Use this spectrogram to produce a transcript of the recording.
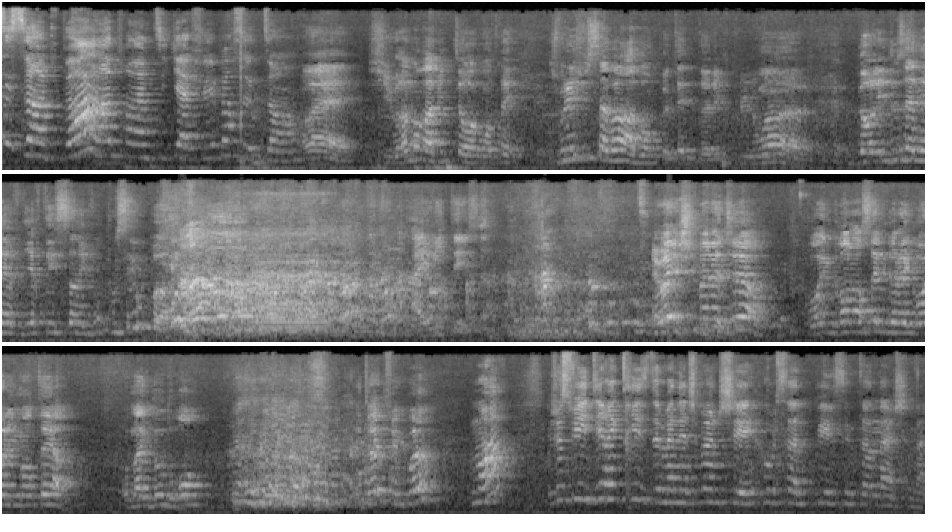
c'est sympa hein, de prendre un petit café par ce temps. Ouais, je suis vraiment ravi de te rencontrer. Je voulais juste savoir avant peut-être d'aller plus loin. Euh, dans les deux années à venir, tes seins, ils vont pousser ou pas À éviter, ça. Et ouais, je suis manager pour une grande enseigne de au McDo Drouan. Et toi, tu fais quoi Moi Je suis directrice de management chez Wholesale Pills International.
